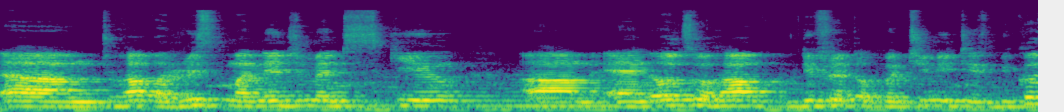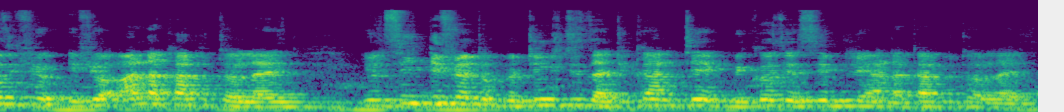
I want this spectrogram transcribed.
um, to have a risk management skill um, and also have different opportunities. Because if you if you're undercapitalized, you'll see different opportunities that you can't take because you're simply undercapitalized.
